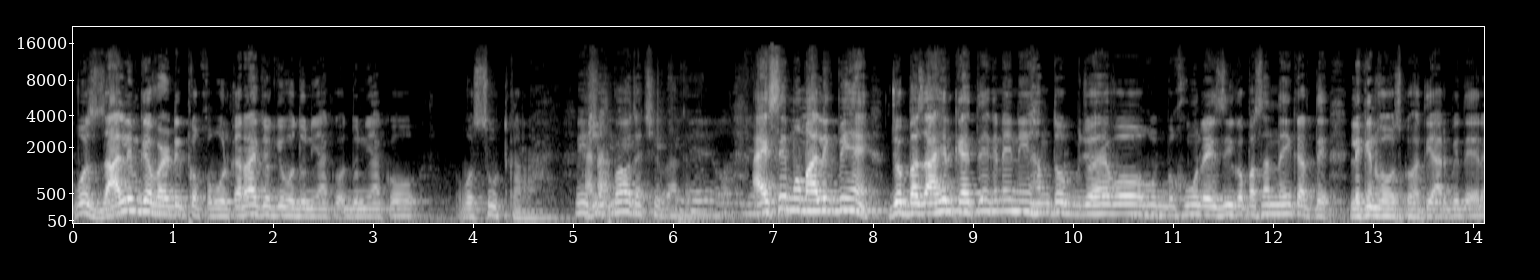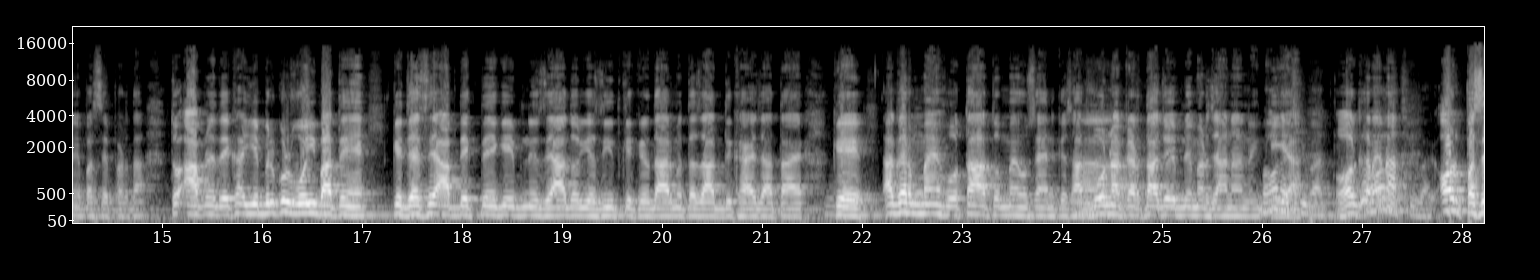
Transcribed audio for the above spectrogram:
وہ ظالم کے ورڈکٹ کو قبول کر رہا ہے کیونکہ وہ دنیا کو دنیا کو وہ سوٹ کر رہا ہے۔ بہت اچھی بات ہے۔ ایسے ممالک بھی ہیں جو بظاہر کہتے ہیں کہ نہیں نہیں ہم تو جو ہے وہ خون ریزی کو پسند نہیں کرتے لیکن وہ اس کو ہتھیار بھی دے رہے ہیں پس پردہ۔ تو آپ نے دیکھا یہ بالکل وہی باتیں ہیں کہ جیسے آپ دیکھتے ہیں کہ ابن زیاد اور یزید کے کردار میں تضاد دکھایا جاتا ہے کہ اگر میں ہوتا تو میں حسین کے ساتھ وہ نہ کرتا جو ابن مرجانہ نے کیا۔ اور کرے نا؟ اور پس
